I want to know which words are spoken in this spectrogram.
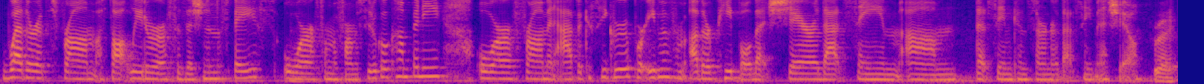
whether it's from a thought leader or a physician in the space, or from a pharmaceutical company, or from an advocacy group, or even from other people that share that same um, that same concern or that same issue. Right.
